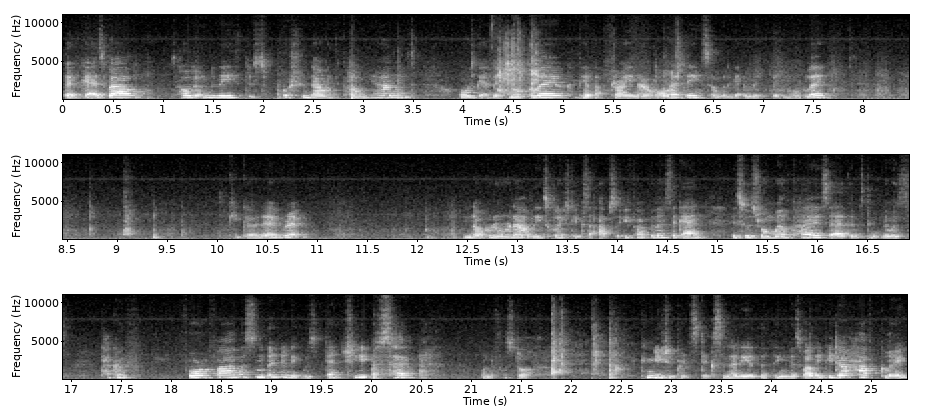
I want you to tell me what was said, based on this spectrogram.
Don't forget as well to hold it underneath, just push them down with the palm of your hand. Always get a bit more glue, I can feel that drying out already, so I'm going to get a bit, more glue. Keep going over it. You're not going to run out, these glue sticks are absolutely fabulous. Again, this was from Wilko's, uh, I think there was a pack of four or five or something and it was dead cheap, so wonderful stuff. You can use your Pritt sticks and any other thing as well. If you don't have glue,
